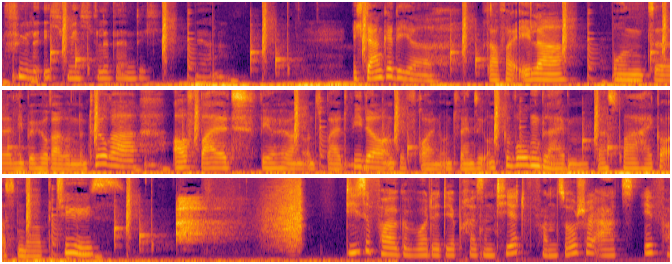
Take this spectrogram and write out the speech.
fühle ich mich lebendig. Ja. Ich danke dir, Raffaela und äh, liebe Hörerinnen und Hörer. Auf bald. Wir hören uns bald wieder und wir freuen uns, wenn Sie uns gewogen bleiben. Das war Heike Ostendorf. Tschüss. Diese Folge wurde dir präsentiert von Social Arts e.V.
